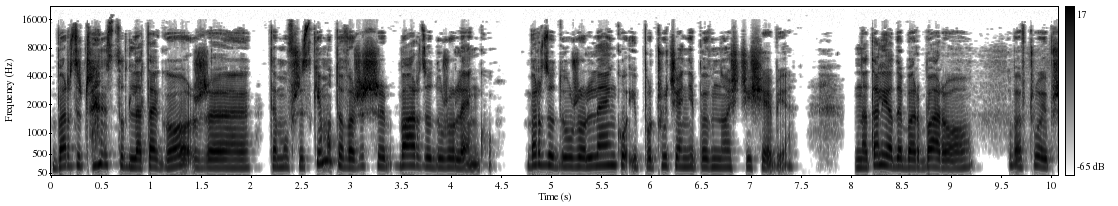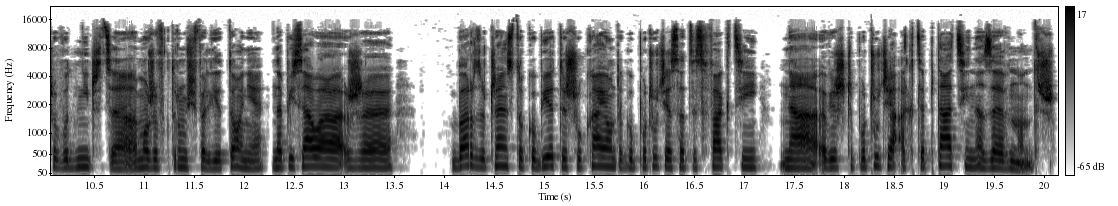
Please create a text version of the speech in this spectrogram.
Bardzo często dlatego, że temu wszystkiemu towarzyszy bardzo dużo lęku. Bardzo dużo lęku i poczucia niepewności siebie. Natalia de Barbaro, chyba w czułej przewodniczce, a może w którymś felietonie, napisała, że bardzo często kobiety szukają tego poczucia satysfakcji, na, wiesz, czy poczucia akceptacji na zewnątrz.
